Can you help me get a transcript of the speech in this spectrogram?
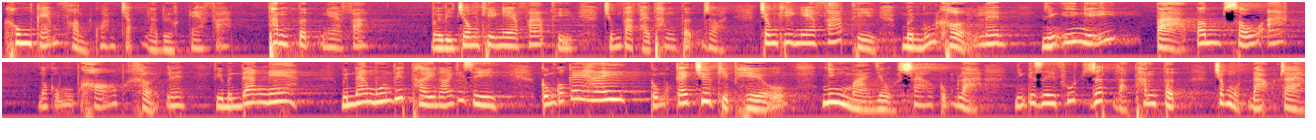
không kém phần quan trọng là được nghe pháp thanh tịnh nghe pháp bởi vì trong khi nghe pháp thì chúng ta phải thanh tịnh rồi. Trong khi nghe pháp thì mình muốn khởi lên những ý nghĩ tà tâm xấu ác nó cũng khó mà khởi lên. Vì mình đang nghe mình đang muốn biết thầy nói cái gì. Cũng có cái hay cũng có cái chưa kịp hiểu. Nhưng mà dầu sao cũng là những cái giây phút rất là thanh tịnh trong một đạo tràng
